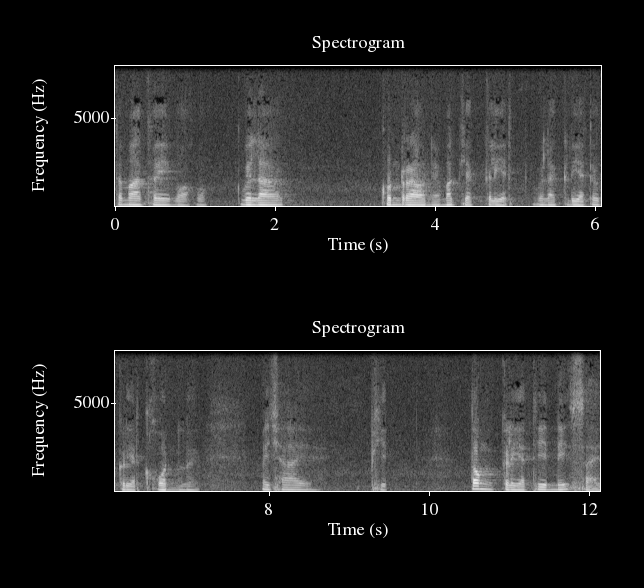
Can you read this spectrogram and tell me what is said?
ตมาเคยบอกบอกเวลาคนเราเนี่ย มักจะเกลียด เวลาเกลียดก็เกลียดคนเลย ไม่ใช่ผิด ต้องเกลียดที่นิสัย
